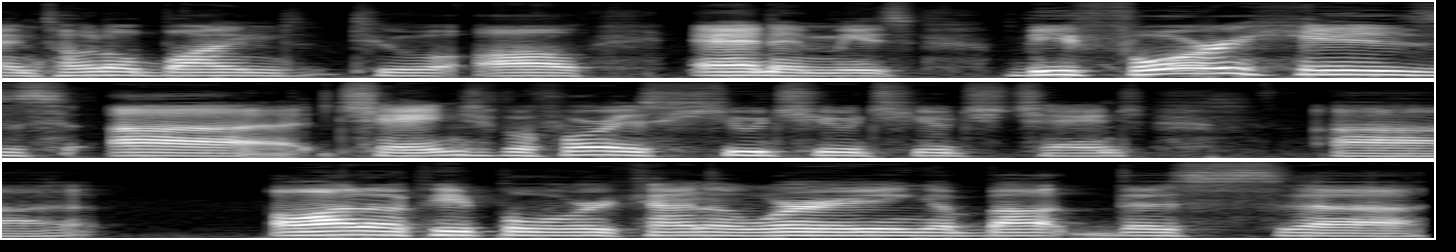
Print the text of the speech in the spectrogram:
and total blind to all enemies. Before his uh, change, before his huge, huge, huge change, uh, a lot of people were kind of worrying about this uh,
